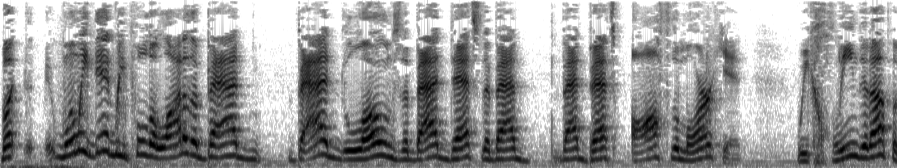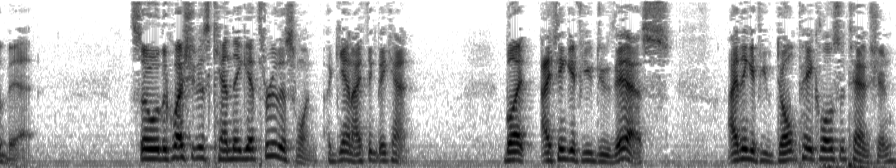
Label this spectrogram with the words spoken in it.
But when we did, we pulled a lot of the bad, bad loans, the bad debts, the bad, bad bets off the market. We cleaned it up a bit. So the question is, can they get through this one? Again, I think they can. But I think if you do this, I think if you don't pay close attention,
